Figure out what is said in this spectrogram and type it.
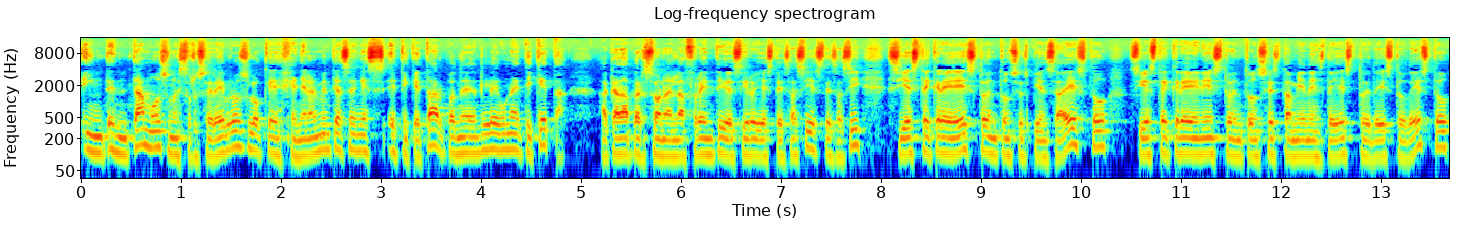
intentamos, nuestros cerebros lo que generalmente hacen es etiquetar, ponerle una etiqueta a cada persona en la frente y decir, oye, este es así, este es así. Si este cree esto, entonces piensa esto. Si este cree en esto, entonces también es de esto, de esto, de esto.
